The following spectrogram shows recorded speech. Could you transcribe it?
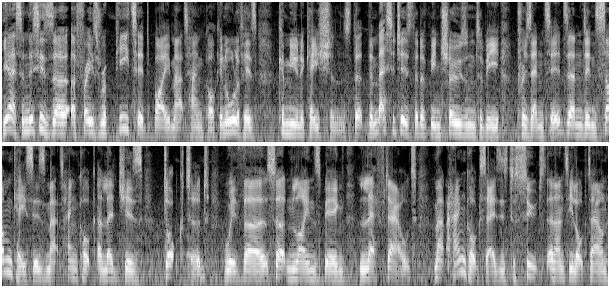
Yes, and this is a, a, phrase repeated by Matt Hancock in all of his communications that the messages that have been chosen to be presented, and in some cases, Matt Hancock alleges doctored with uh, certain lines being left out. Matt Hancock says is to suit an anti lockdown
